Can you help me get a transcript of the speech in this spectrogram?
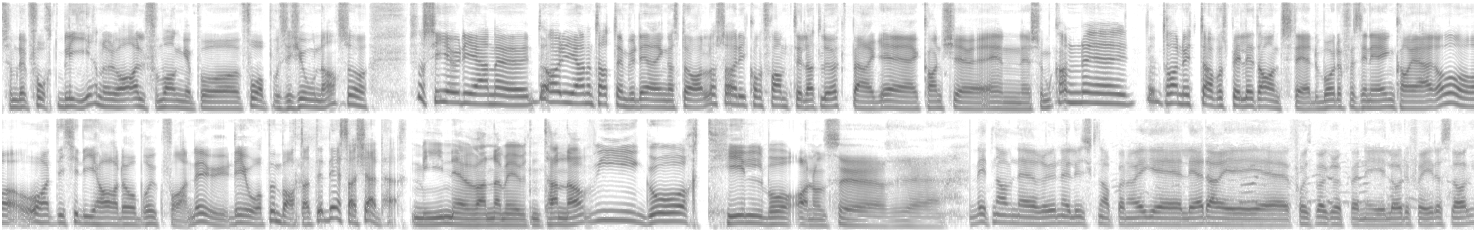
som det fort blir når du har altfor mange på få posisjoner, så, så sier jo de gjerne Da har de gjerne tatt en vurdering av Stahl, og så har de kommet fram til at Løkberg er kanskje en som kan eh, dra nytte av å spille et annet sted, både for sin egen karriere og, og at ikke de har da bruk for han. Det er, jo, det er jo åpenbart at det er det som har skjedd her. Mine venner med uten tenner, vi går til vår annonsør. Mitt navn er Rune Lysknappen, og jeg er leder i eh, fotballgruppen i Loddefri idrettslag.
